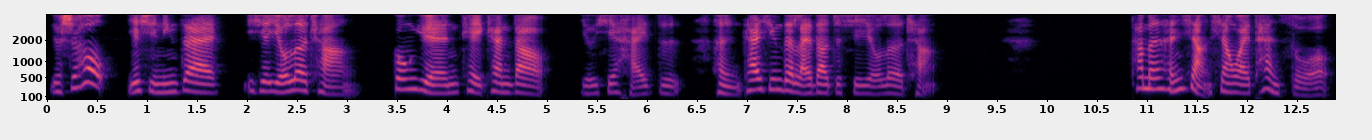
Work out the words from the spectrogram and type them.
有时候，也许您在一些游乐场、公园可以看到有一些孩子。很开心的来到这些游乐场，他们很想向外探索，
